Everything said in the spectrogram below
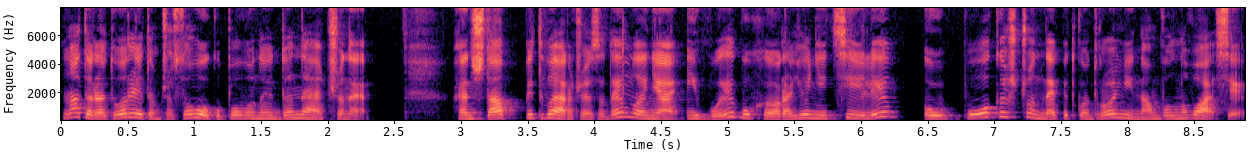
на території тимчасово окупованої Донеччини. Генштаб підтверджує задимлення і вибухи у районі цілі у поки що не підконтрольній нам Волновасі.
